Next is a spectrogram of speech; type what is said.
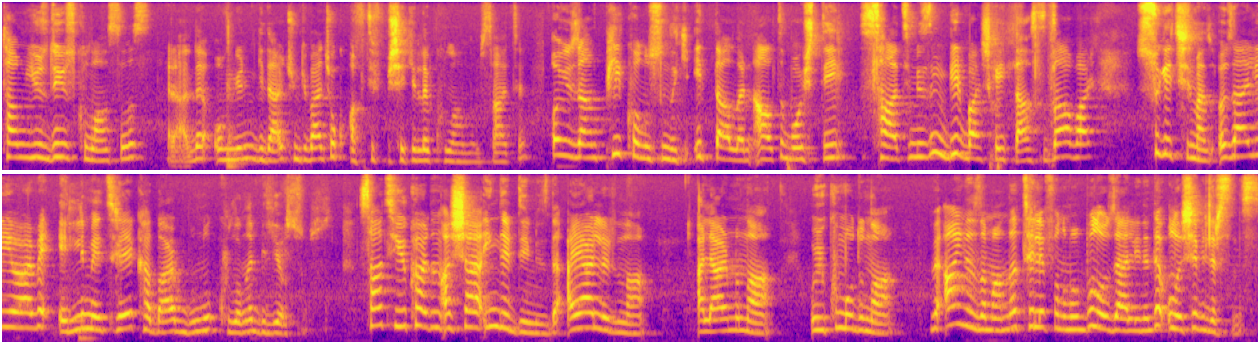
tam %100 kullansanız herhalde 10 gün gider. Çünkü ben çok aktif bir şekilde kullandım saati. O yüzden pil konusundaki iddiaların altı boş değil. Saatimizin bir başka iddiası daha var. Su geçirmez özelliği var ve 50 metreye kadar bunu kullanabiliyorsunuz. Saati yukarıdan aşağı indirdiğimizde ayarlarına, alarmına, uyku moduna ve aynı zamanda telefonumun bul özelliğine de ulaşabilirsiniz.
